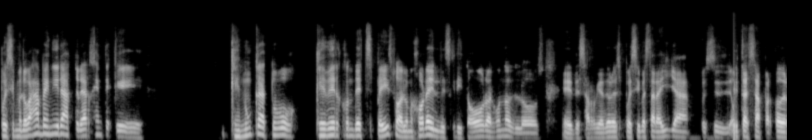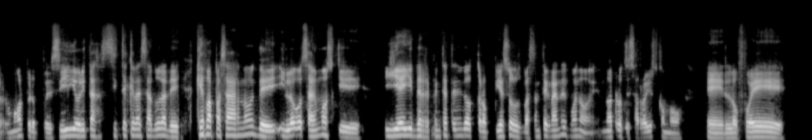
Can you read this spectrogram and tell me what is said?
pues si me lo vas a venir a crear gente que, que nunca tuvo que ver con Dead Space o a lo mejor el escritor o alguno de los eh, desarrolladores pues iba a estar ahí ya pues eh, ahorita es apartado de rumor pero pues sí ahorita sí te queda esa duda de qué va a pasar no de y luego sabemos que EA de repente ha tenido tropiezos bastante grandes, bueno, en otros desarrollos como eh, lo fue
